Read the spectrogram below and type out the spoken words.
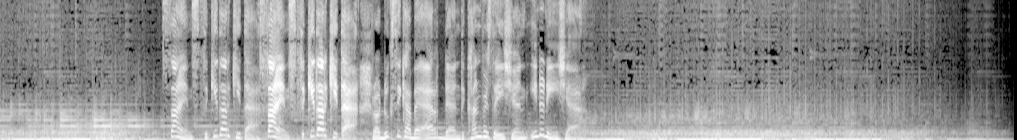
Sains sekitar kita. Sains sekitar kita. Produksi KBR dan The Conversation Indonesia.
